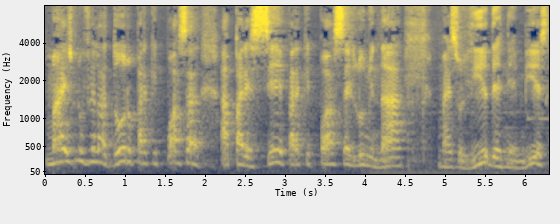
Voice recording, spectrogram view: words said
mas no veladouro para que possa aparecer, para que possa iluminar. Mas o líder Neemias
